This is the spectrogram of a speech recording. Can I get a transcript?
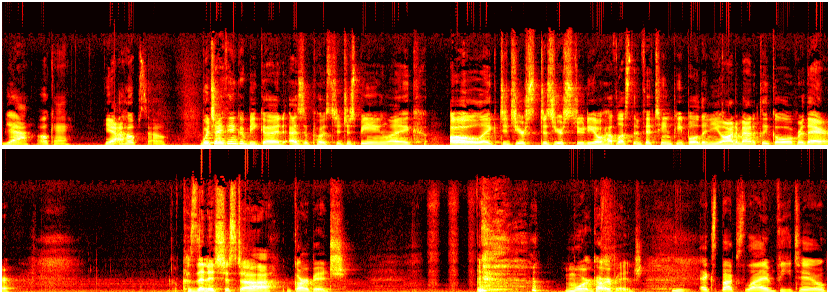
Yeah. Okay. Yeah. I hope so. Which I think would be good as opposed to just being like, oh, like did your does your studio have less than 15 people then you automatically go over there. Cuz then it's just uh garbage. More garbage. Xbox Live V2.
